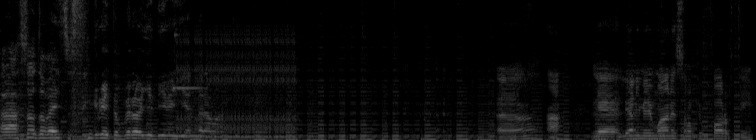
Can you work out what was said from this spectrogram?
Allora, so dov'è il suo segreto, però io direi di andare avanti. Eh, ah, le, le anime umane sono più forti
